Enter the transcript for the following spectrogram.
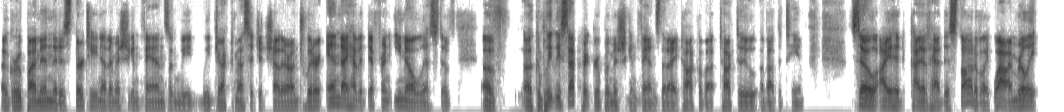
a group I'm in that is 13 other Michigan fans, and we, we direct message each other on Twitter. And I have a different email list of, of a completely separate group of Michigan fans that I talk about, talk to about the team so I had kind of had this thought of like, wow, I'm really,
